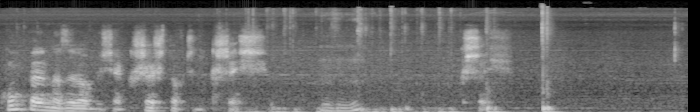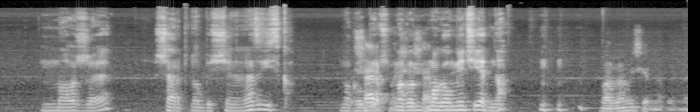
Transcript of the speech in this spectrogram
kumpel nazywałby się Krzysztof, czyli Krzyś. Mhm. Krzyś może szarpnąłbyś się na nazwisko. Mogą, być, mogą, mogą mieć jedno. Mogą mieć jedno, prawda?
